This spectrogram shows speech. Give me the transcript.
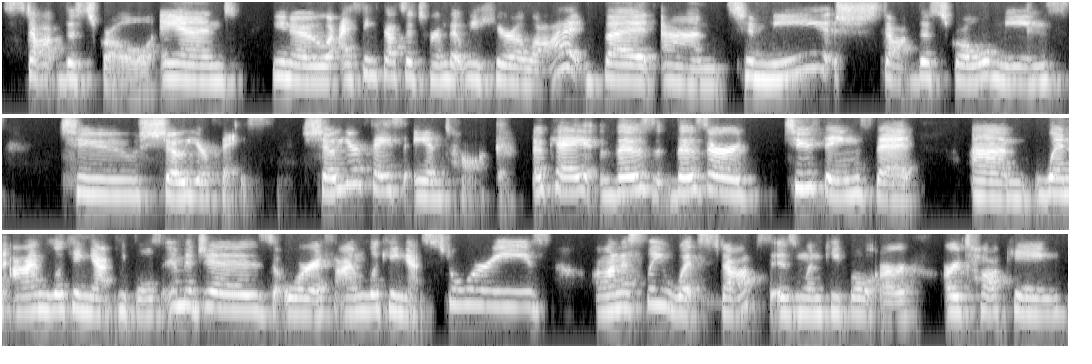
stop the scroll. And you know, I think that's a term that we hear a lot, but um, to me, stop the scroll means to show your face, show your face and talk. Okay, those those are two things that um, when I'm looking at people's images or if I'm looking at stories, honestly, what stops is when people are are talking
